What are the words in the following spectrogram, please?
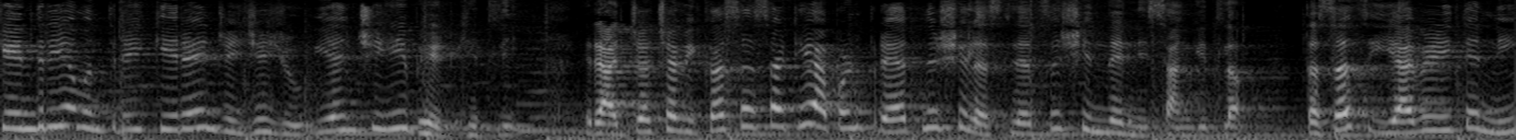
केंद्रीय मंत्री किरेन रिजिजू यांचीही भेट घेतली. राज्याच्या विकासासाठी आपण प्रयत्नशील असल्याचं शिंदेंनी सांगितलं. तसंच यावेळी त्यांनी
